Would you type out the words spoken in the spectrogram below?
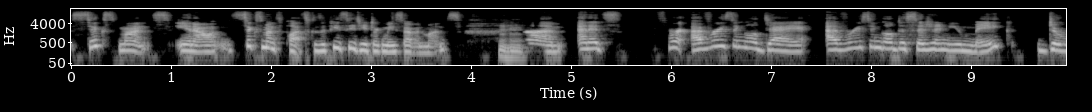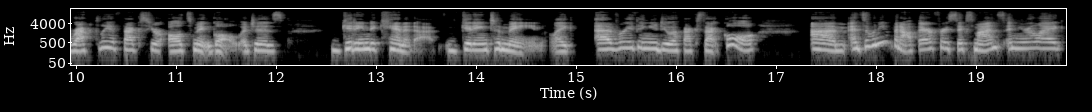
six months, you know, six months plus, because the PCT took me seven months. Mm-hmm. Um, and it's for every single day, every single decision you make directly affects your ultimate goal, which is getting to Canada, getting to Maine. Like everything you do affects that goal. Um, and so when you've been out there for six months and you're like,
